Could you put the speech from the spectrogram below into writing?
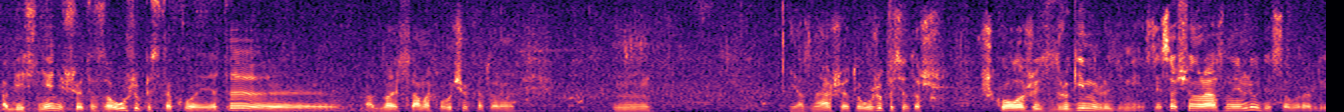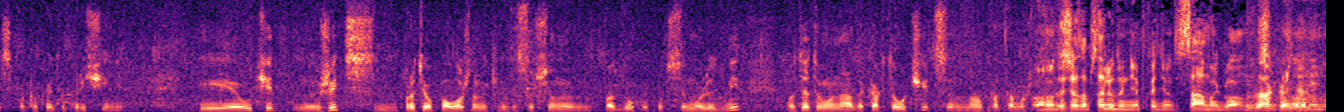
объяснений, что это за ужипис такой, это э, одно из самых лучших, которые я знаю, что это ужипис, это ш- школа жить с другими людьми. Здесь очень разные люди собрались по какой-то причине. И учить, ну, жить с противоположными какими-то совершенно по духу, по всему людьми, вот этому надо как-то учиться, но потому что... По-моему, это сейчас абсолютно необходимо, это самое главное. Да, Чем- конечно.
